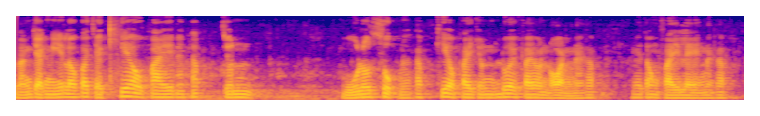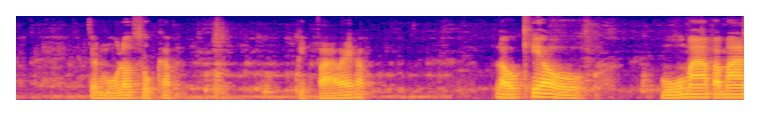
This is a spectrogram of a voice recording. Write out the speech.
หลังจากนี้เราก็จะเคี่ยวไปนะครับ จนหมูเราสุกนะครับ เคี่ยวไปจนด้วยไฟอ่อนๆนะครับ ไม่ต้องไฟแรงนะครับ จนหมูเราสุกครับ ปิดฝาไว้ครับ เราเคี่ยวหมูมาประมาณ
